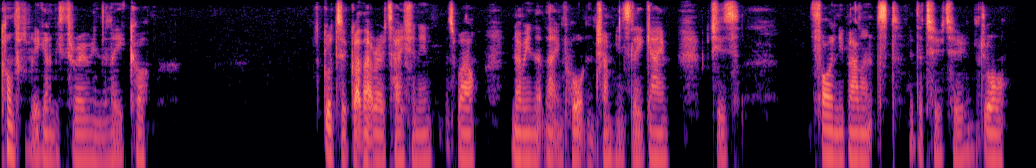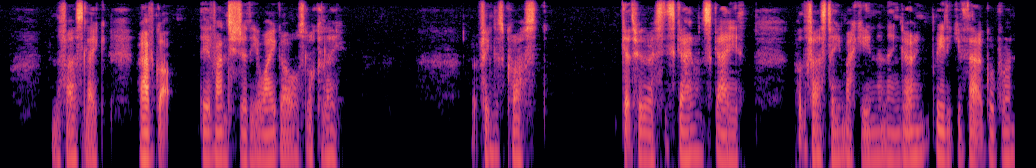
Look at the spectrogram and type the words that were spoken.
Comfortably going to be through in the League Cup. It's good to have got that rotation in as well, knowing that that important Champions League game, which is finely balanced with the 2-2 draw in the first leg. We have got the advantage of the away goals, luckily. But fingers crossed, get through the rest of this game unscathed, put the first team back in, and then go and really give that a good run.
